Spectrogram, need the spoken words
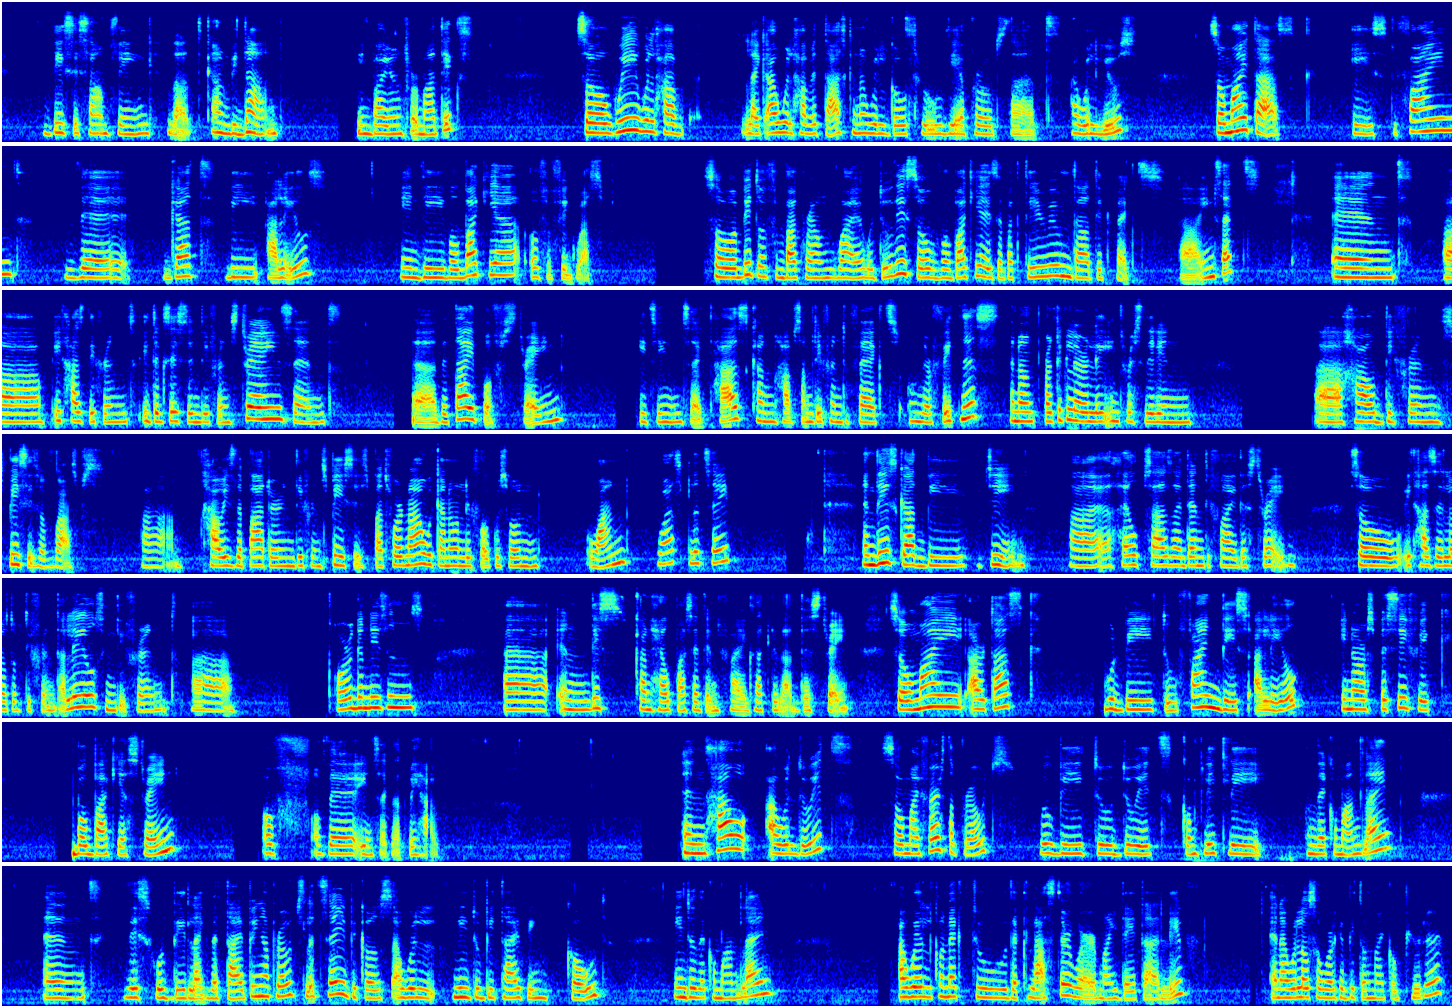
this is something that can be done in bioinformatics. So we will have, like I will have a task and I will go through the approach that I will use. So my task is to find the GAT-B alleles in the Wolbachia of a fig wasp. So a bit of background why I would do this. So Wolbachia is a bacterium that infects uh, insects, and uh, it has different. It exists in different strains, and uh, the type of strain each insect has can have some different effects on their fitness. And I'm particularly interested in uh, how different species of wasps. Um, how is the pattern in different species? But for now, we can only focus on one wasp, let's say. And this GAT-B gene uh, helps us identify the strain. So it has a lot of different alleles in different uh, organisms. Uh, and this can help us identify exactly that, the strain. So my our task would be to find this allele in our specific Wolbachia strain of, of the insect that we have. And how I will do it? So my first approach will be to do it completely on the command line. And this would be like the typing approach, let's say, because I will need to be typing code into the command line. I will connect to the cluster where my data live, and I will also work a bit on my computer.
